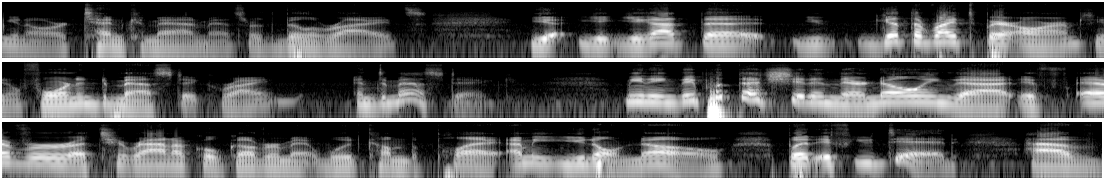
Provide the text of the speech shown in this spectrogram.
you know our Ten Commandments or the Bill of Rights. You, you, you got the you, you get the right to bear arms. You know, foreign and domestic, right? And domestic. Meaning they put that shit in there knowing that if ever a tyrannical government would come to play, I mean, you don't know, but if you did have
